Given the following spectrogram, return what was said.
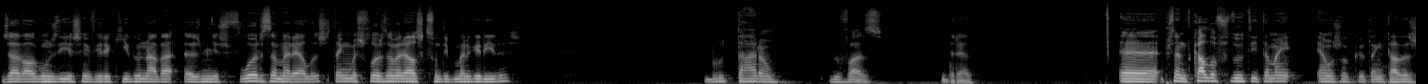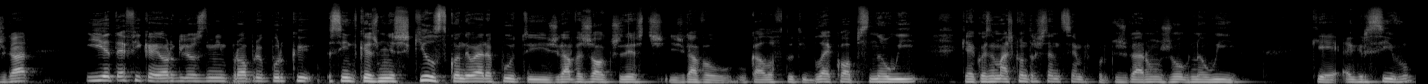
já de alguns dias sem vir aqui, do nada as minhas flores amarelas. Tenho umas flores amarelas que são tipo margaridas. Brotaram do vaso. Dread. Ah, portanto, Call of Duty também é um jogo que eu tenho estado a jogar e até fiquei orgulhoso de mim próprio porque sinto que as minhas skills de quando eu era puto e jogava jogos destes e jogava o, o Call of Duty Black Ops na Wii, que é a coisa mais contrastante sempre, porque jogar um jogo na Wii que é agressivo,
